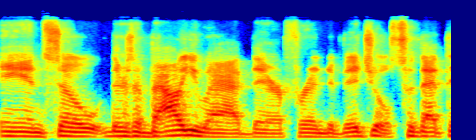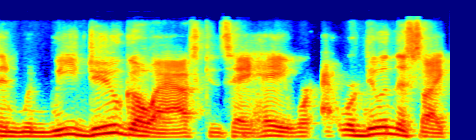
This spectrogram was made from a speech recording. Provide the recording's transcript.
And so there's a value add there for individuals so that then when we do go ask and say, hey, we're, we're doing this like,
